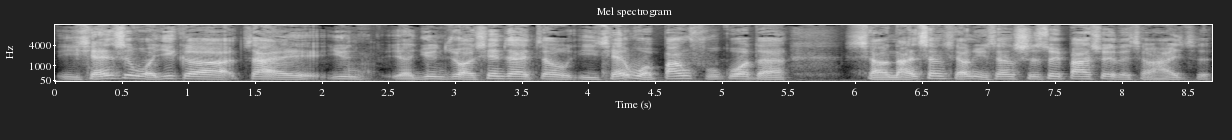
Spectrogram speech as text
以前是我一个在运呃运作，现在就以前我帮扶过的小男生、小女生，十岁八岁的小孩子，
